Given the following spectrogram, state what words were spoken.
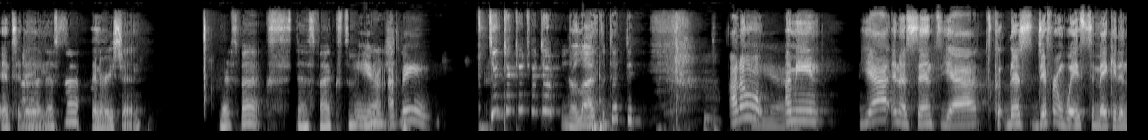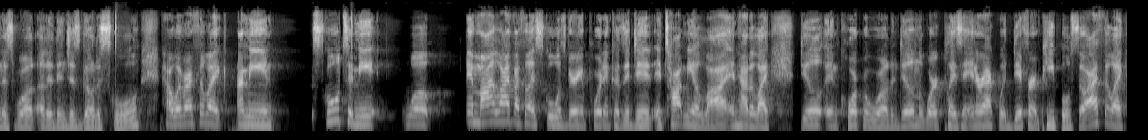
in Uh, today's that's generation. That's facts. That's facts to me. Yeah, I think. No lies detected. I don't. Yeah. I mean, yeah, in a sense, yeah. There's different ways to make it in this world other than just go to school. However, I feel like, I mean, school to me, well, in my life, I feel like school was very important because it did it taught me a lot and how to like deal in corporate world and deal in the workplace and interact with different people. So I feel like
